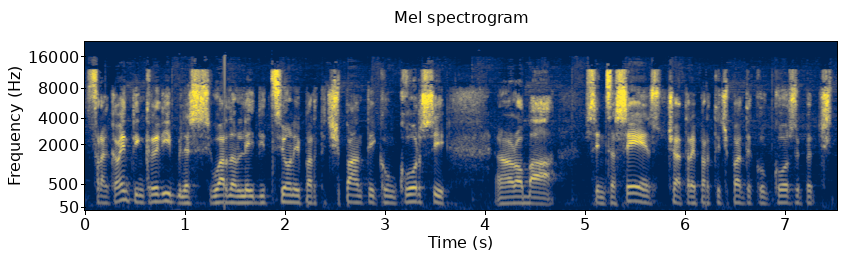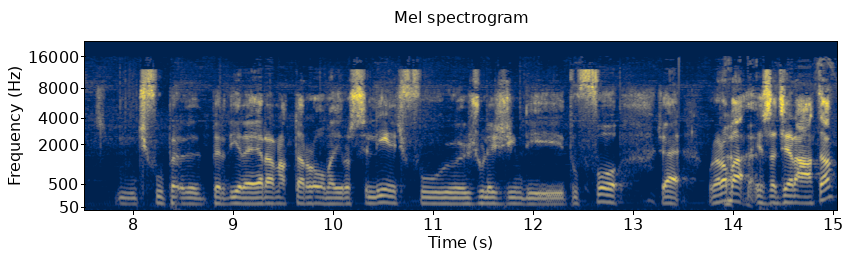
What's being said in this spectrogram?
francamente incredibile se si guardano le edizioni, i partecipanti, i concorsi, è una roba senza senso, cioè tra i partecipanti ai concorsi per, ci, ci, fu per, per, dire Era notte a Roma di Rossellini, ci fu Jules Jim di Tuffo, cioè una roba eh, esagerata.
